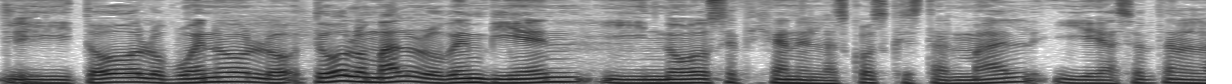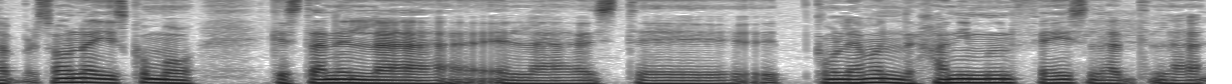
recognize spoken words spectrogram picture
y todo lo bueno, lo, todo lo malo lo ven bien y no se fijan en las cosas que están mal y aceptan a la persona y es como que están en la, en la este, ¿cómo le llaman? The honeymoon phase, la, la,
